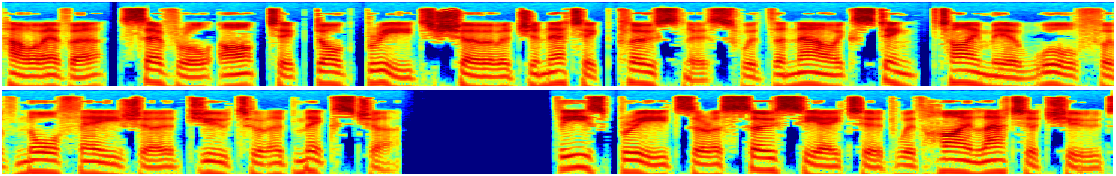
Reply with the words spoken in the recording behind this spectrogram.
However, several Arctic dog breeds show a genetic closeness with the now extinct Taimyr wolf of North Asia due to admixture. These breeds are associated with high latitudes,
